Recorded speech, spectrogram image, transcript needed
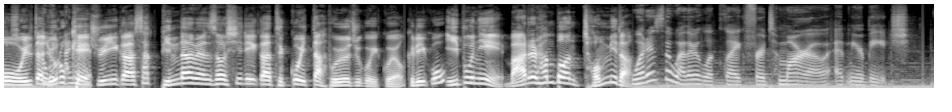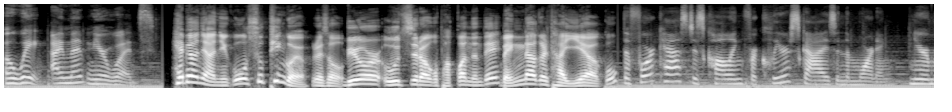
오 일단 Oh, 요렇게 mean- 주위가 싹 빛나면서 시리가 듣고 있다 보여주고 있고요. 그리고 이분이 말을 한번 겁니다. What does the weather look like for tomorrow at Muir Beach? Oh wait, I meant Muir Woods. 해변이 아니고 숲인 거예요. 그래서 Muir Woods라고 바꿨는데 맥락을 다 이해하고 The forecast is calling for clear skies in the morning near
